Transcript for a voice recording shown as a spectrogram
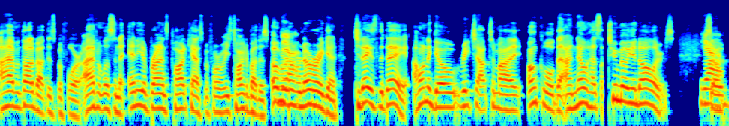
I haven't thought about this before. I haven't listened to any of Brian's podcasts before. He's talked about this over and over and over again. Today's the day. I want to go reach out to my uncle that I know has like $2 million. Yeah. So,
